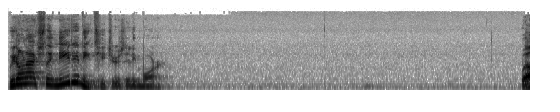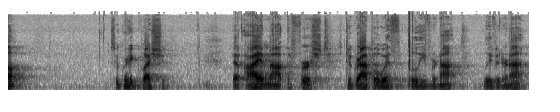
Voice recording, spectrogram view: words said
we don't actually need any teachers anymore? Well, it's a great question that I am not the first to grapple with, believe it or not, believe it or not.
